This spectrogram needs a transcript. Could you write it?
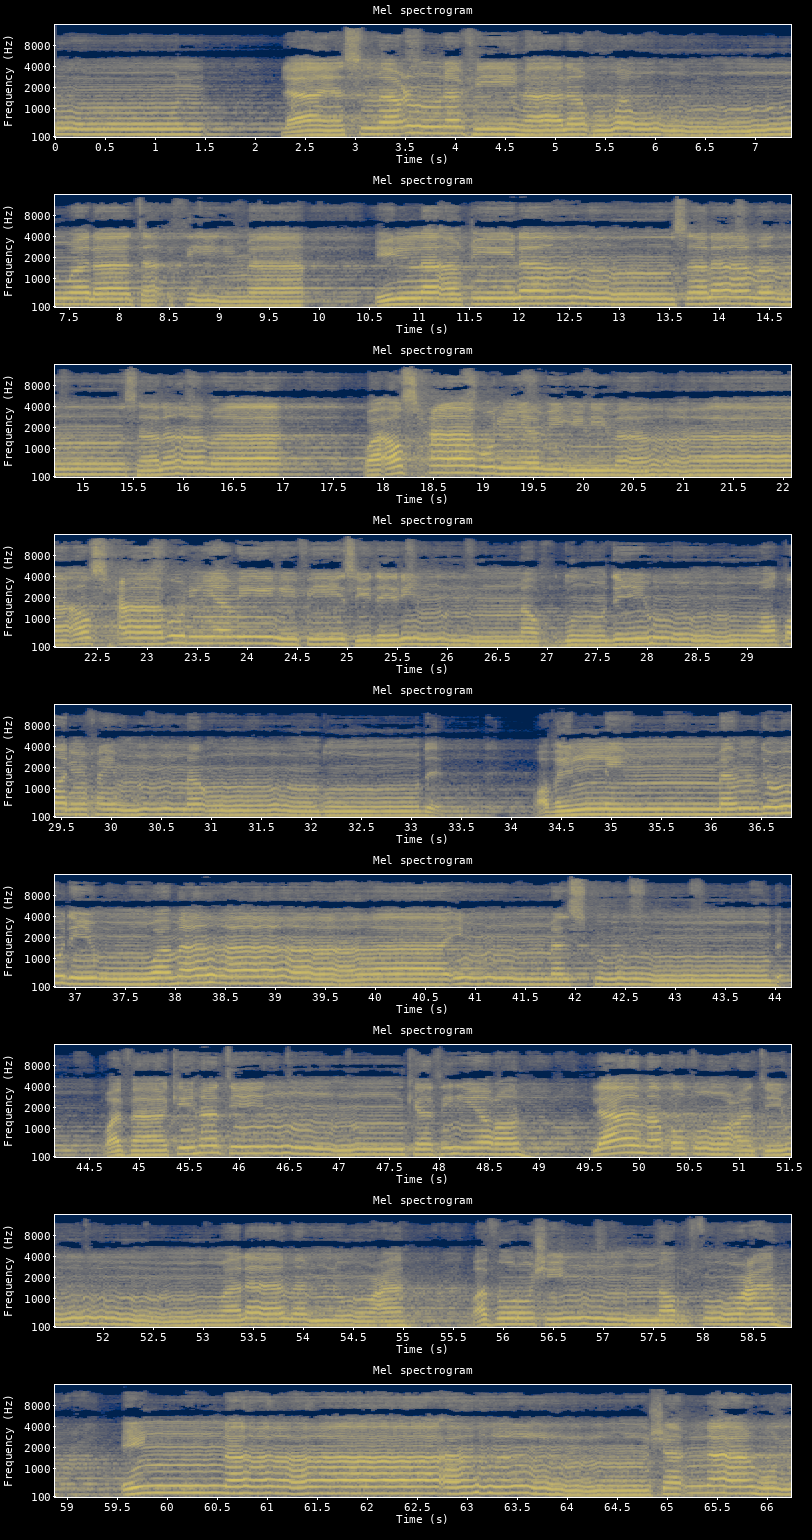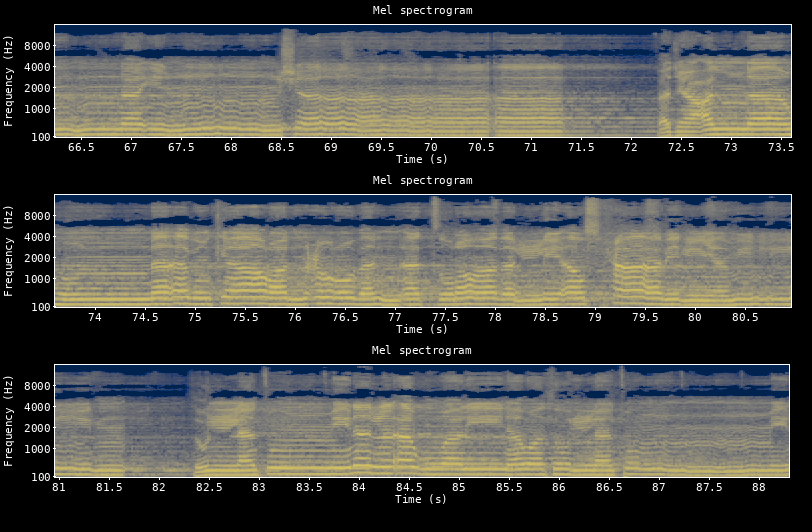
لا يسمعون فيها لغوا ولا تأثيما إلا قيلا سلاما سلاما وأصحاب اليمين ما أصحاب اليمين في سدر مخضود وطرح منضود وظل ممدود وماء مسكوب وفاكهة كثيرة لا مقطوعة ولا ممنوعة وفرش مرفوعة إنا أنشأناهن إن شاء فجعلناهن أبكارا عربا أترابا لأصحاب اليمين ثلة من الأولين وثلة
